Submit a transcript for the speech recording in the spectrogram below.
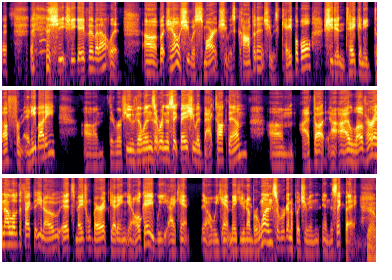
uh, she she gave them an outlet. Uh, but you know, she was smart. She was competent. She was capable. She didn't take any guff from anybody. Um, there were a few villains that were in the sick bay. She would backtalk them. Um, I thought I, love her, and I love the fact that you know it's Majel Barrett getting you know okay we I can't you know we can't make you number one, so we're going to put you in in the sick bay. Yeah,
